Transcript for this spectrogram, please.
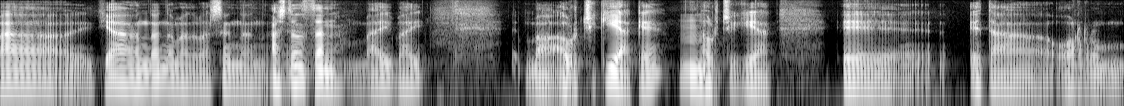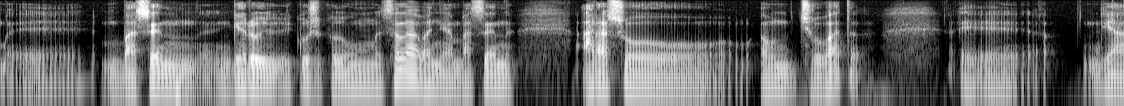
Ba, ja, handan bat bazen. Azten zen? Bai, bai. Ba, aur txikiak, eh? Mm. Aur txikiak e, eta hor e, bazen gero ikusiko dugun bezala, baina bazen arazo hauntxo bat, e, ja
